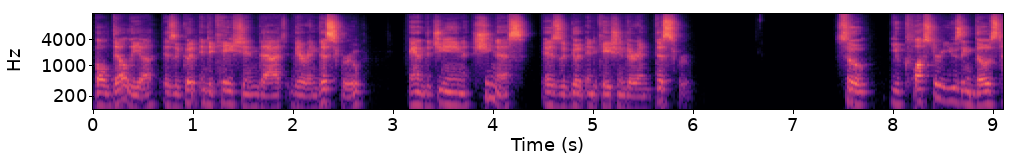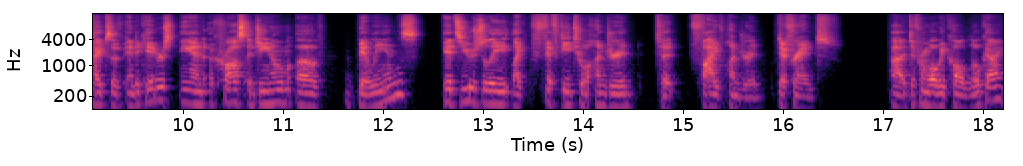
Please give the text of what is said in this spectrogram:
Baldellia is a good indication that they're in this group, and the gene Schoenus is a good indication they're in this group. So you cluster using those types of indicators, and across a genome of billions, it's usually like 50 to 100 to 500 different, uh, different what we call loci,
